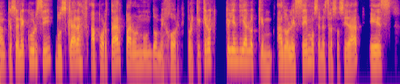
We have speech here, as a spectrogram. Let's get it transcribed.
aunque suene cursi, buscar aportar para un mundo mejor. Porque creo que hoy en día lo que adolecemos en nuestra sociedad es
